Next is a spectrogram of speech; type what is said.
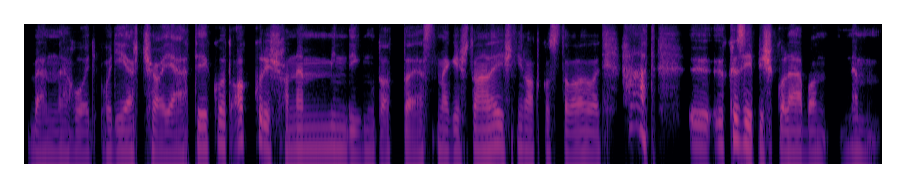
benne, hogy, hogy értse a játékot, akkor is, ha nem mindig mutatta ezt meg, és talán le is nyilatkozta valahogy, hogy hát ő, ő középiskolában nem,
